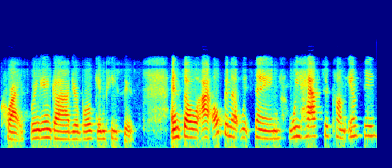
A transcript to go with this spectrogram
Christ, bringing God your broken pieces. And so I open up with saying we have to come empty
